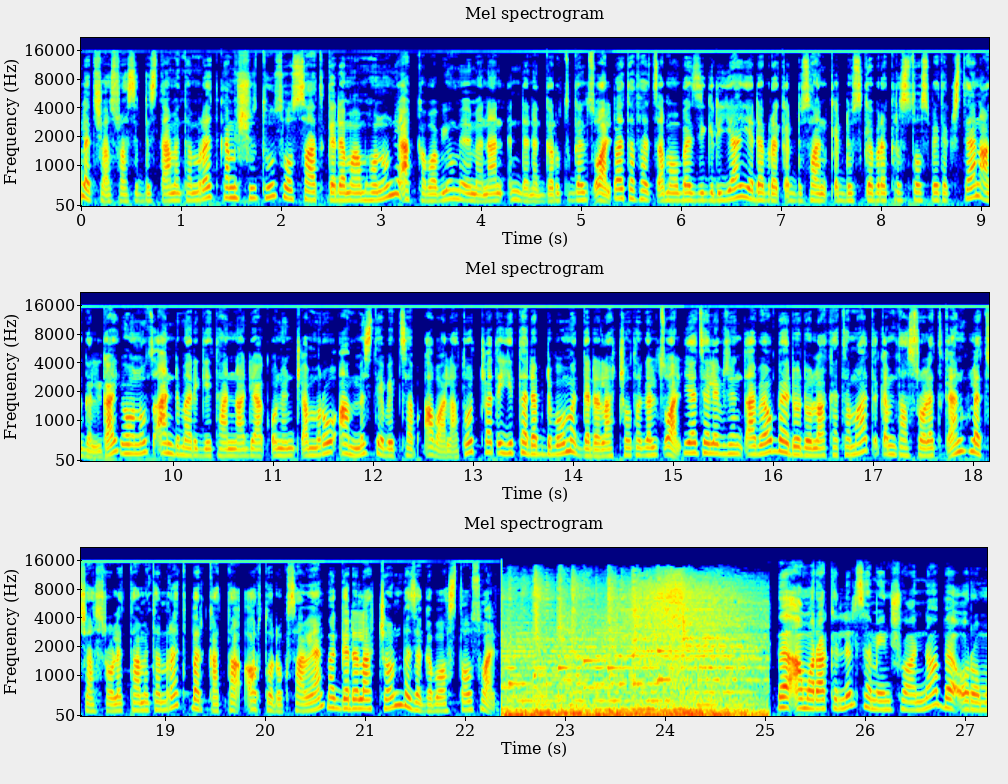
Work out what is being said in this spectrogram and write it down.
2016 ዓመተ ምህረት ከምሽቱ ሶስት ሰዓት ገደማ መሆኑን የአካባቢው ምዕመናን እንደነገሩት ገልጿል። በተፈጸመው በዚህ ግድያ የደብረ ቅዱሳን ቅዱስ ገብረ ክርስቶስ ቤተ ክርስቲያን አገልጋይ የሆኑት አንድ መሪጌታና ዲያቆንን ጨምሮ አምስት የቤተሰብ አባላቶች በጥይት ተደብድበው መገደላቸው ተገልጿል። የቴሌቪዥን ጣቢያው በዶዶላ ከተማ ጥቅምት 12 ቀን 2012 ዓ ም በርካታ ኦርቶዶክሳውያን መገደላቸውን በዘገባው አስታውሷል። በአማራ ክልል ሰሜን ሸዋና በኦሮሞ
